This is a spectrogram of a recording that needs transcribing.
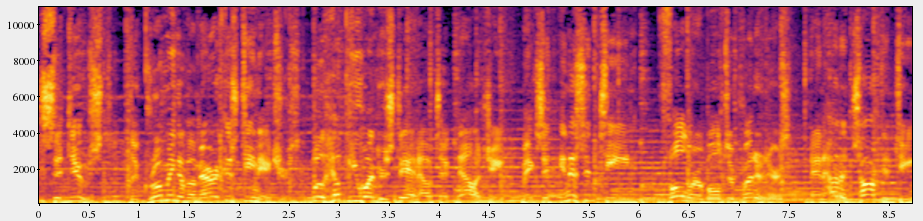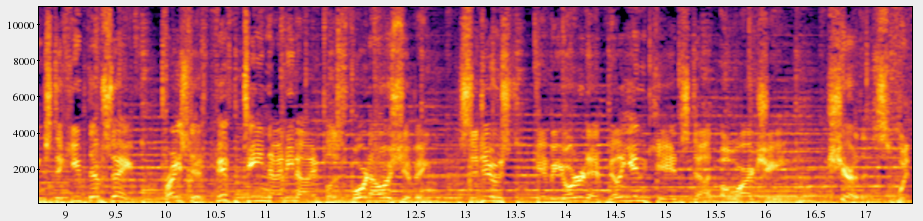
Seduced, the grooming of America's teenagers will help you understand how technology makes an innocent teen vulnerable to predators and how to talk to teens to keep them safe. Priced at $15.99 plus $4 shipping, Seduced can be ordered at millionkids.org. Share this with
